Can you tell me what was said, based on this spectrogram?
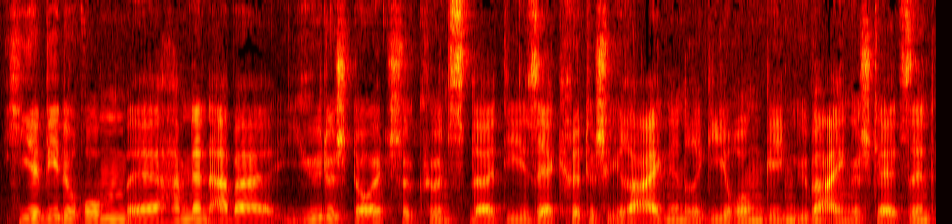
Hier wiederum äh, haben dann aber jüdisch-deutsche Künstler, die sehr kritisch ihrer eigenen Regierung gegenüber eingestellt sind,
